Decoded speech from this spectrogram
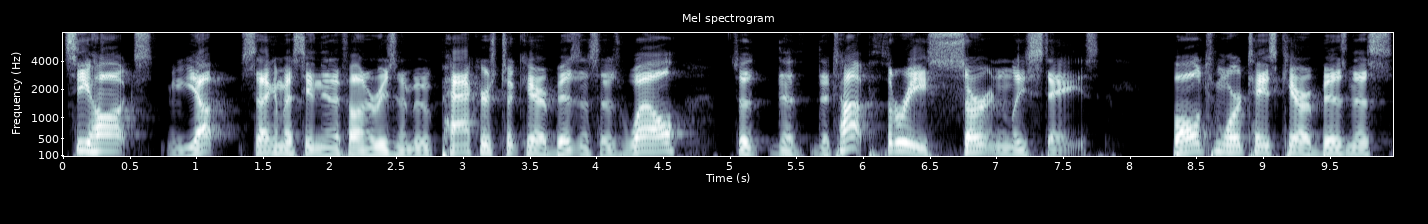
Seahawks, yep, second best team in the NFL, no reason to move. Packers took care of business as well. So the the top three certainly stays. Baltimore takes care of business.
